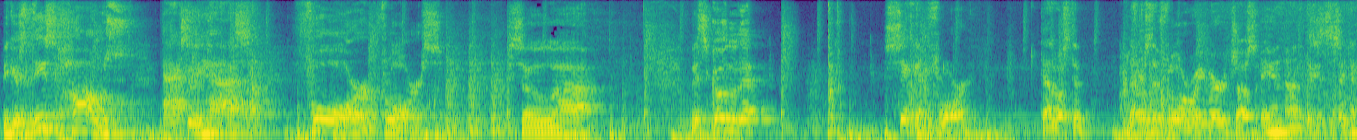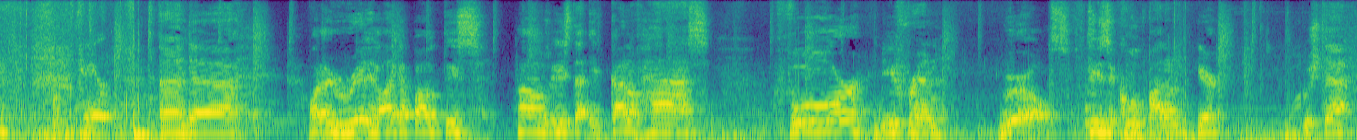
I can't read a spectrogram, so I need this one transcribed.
because this house actually has four floors. So uh, let's go to the second floor. That was the that was the floor we were just in, and this is the second floor. And uh, what I really like about this house is that it kind of has four different worlds. This is a cool button here. Push that.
